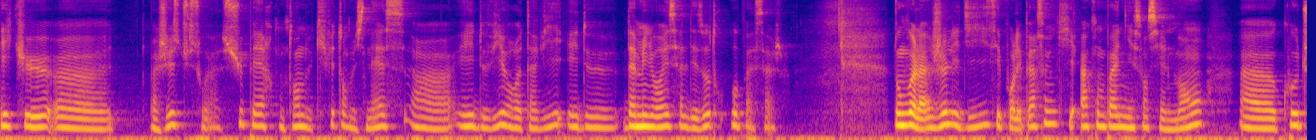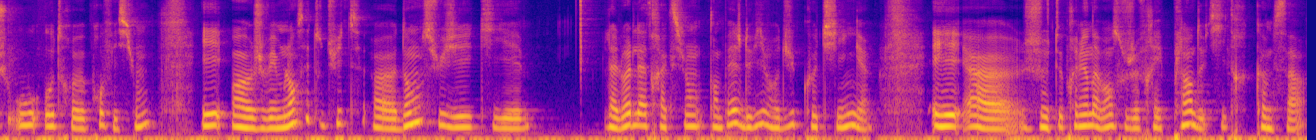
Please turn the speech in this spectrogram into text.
et que euh, bah juste tu sois super content de kiffer ton business euh, et de vivre ta vie et d'améliorer celle des autres au passage. Donc voilà, je l'ai dit, c'est pour les personnes qui accompagnent essentiellement, euh, coach ou autre profession. Et je vais me lancer tout de suite dans mon sujet qui est la loi de l'attraction t'empêche de vivre du coaching. Et euh, je te préviens d'avance où je ferai plein de titres comme ça,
